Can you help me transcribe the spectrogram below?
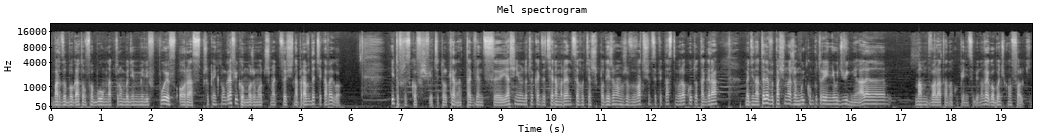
bardzo bogatą fabułą, na którą będziemy mieli wpływ oraz przepiękną grafiką, możemy otrzymać coś naprawdę ciekawego. I to wszystko w świecie Tolkiena. Tak więc y, ja się nie wiem doczekać, zacieram ręce, chociaż podejrzewam, że w 2015 roku to ta gra będzie na tyle wypasiona, że mój komputer jej nie udźwignie, ale mam dwa lata na kupienie sobie nowego bądź konsolki.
